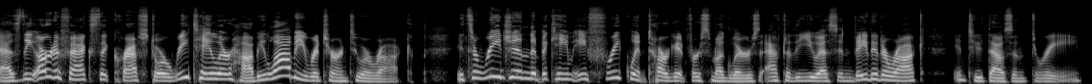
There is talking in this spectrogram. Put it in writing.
as the artifacts that craft store retailer Hobby Lobby returned to Iraq. It's a region that became a frequent target for smugglers after the U.S. invaded Iraq in 2003.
